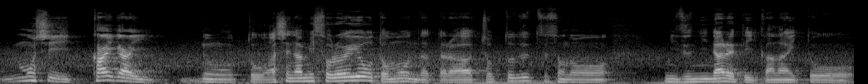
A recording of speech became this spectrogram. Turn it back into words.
あもし海外のと足並み揃えようと思うんだったらちょっとずつその水に慣れていかないとうん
